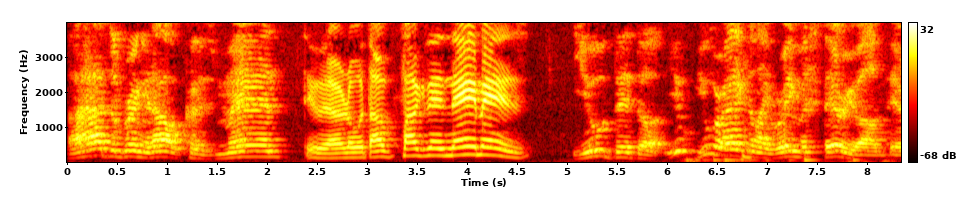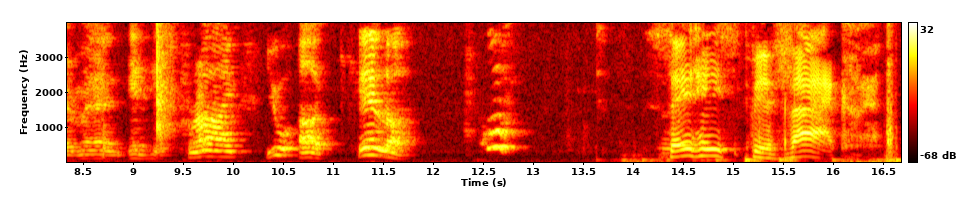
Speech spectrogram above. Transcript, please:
I had to bring it out because man, Dude, I don't know what the fuck's his name is. you did the you you were acting like Rey Mysterio out there, man, in his prime. You a killer. Woo. Sergey Spivak.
